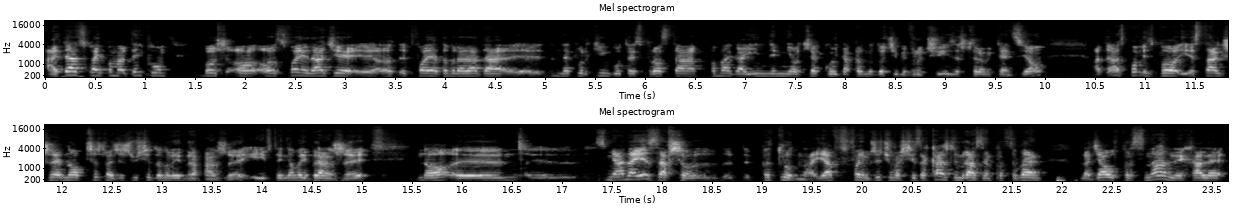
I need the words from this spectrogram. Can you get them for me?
Ale teraz słuchaj, po Malteńku, bo już o, o swojej radzie, o, twoja dobra rada e, networkingu to jest prosta, pomagaj innym, nie oczekuj, na pewno do ciebie wróci ze szczerą intencją. A teraz powiedz, bo jest tak, że no, przyszłaś rzeczywiście do nowej branży i w tej nowej branży no, y, y, zmiana jest zawsze y, trudna. Ja w swoim życiu właśnie za każdym razem pracowałem dla działów personalnych, ale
